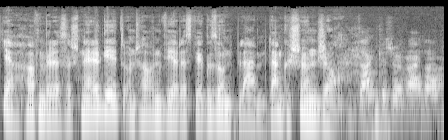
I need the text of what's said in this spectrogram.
Ja, hoffen wir, dass es schnell geht und hoffen wir, dass wir gesund bleiben. Dankeschön, Jean. Dankeschön, Rainer.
